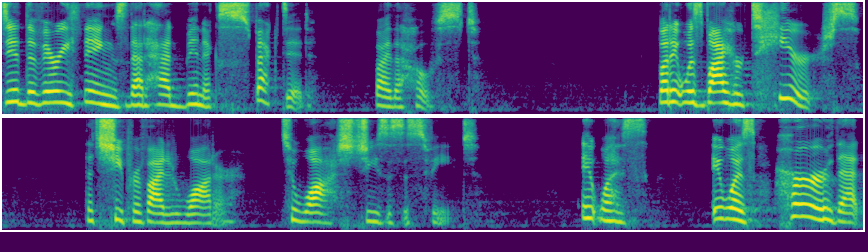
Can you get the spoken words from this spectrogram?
did the very things that had been expected by the host. But it was by her tears that she provided water to wash Jesus' feet. It was, it was her that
